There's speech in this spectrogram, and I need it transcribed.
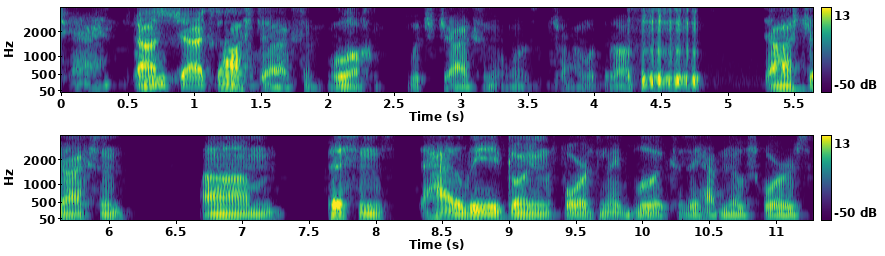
Jaren, Josh Jackson. Josh Jackson. Ugh, which Jackson it was. I'm trying to look it up. Josh Jackson. Um, Pistons had a lead going in the fourth, and they blew it because they have no scores.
